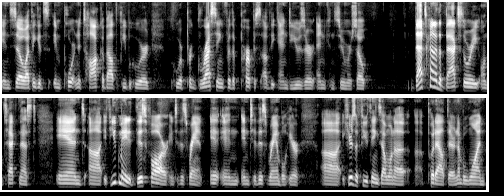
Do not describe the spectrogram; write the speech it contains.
and so I think it's important to talk about the people who are who are progressing for the purpose of the end user and consumer. So that's kind of the backstory on TechNest. And uh, if you've made it this far into this rant, in, in into this ramble here, uh, here's a few things I want to uh, put out there. Number one,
